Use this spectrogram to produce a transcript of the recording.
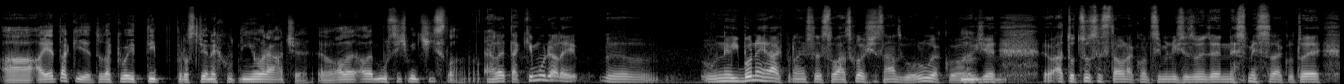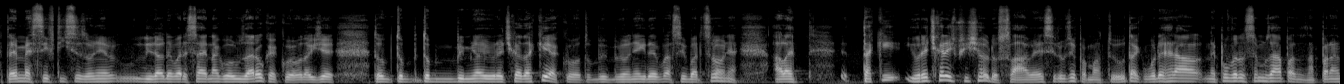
a, a je taky, je to takový typ prostě nechutného hráče, jo, ale, ale musíš mít čísla. No. Hele, taky mu dali uh on je výborný hráč, protože se Slovácko 16 gólů, jako, jo, hmm. takže a to, co se stalo na konci minulé sezóny, to je nesmysl, jako, to, je, to je Messi v té sezóně, kdy dal 91 gólů za rok, jako, jo, takže to, to, to, by měl Jurečka taky, jako, to by byl někde asi v Barceloně, ale taky Jurečka, když přišel do Slávy, si dobře pamatuju, tak odehrál, nepovedl se mu zápas na, Pana,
